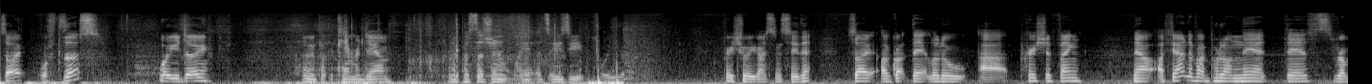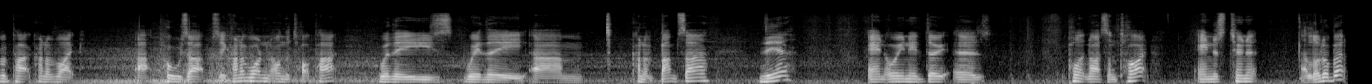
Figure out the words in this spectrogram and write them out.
So with this, what you do, let me put the camera down in a position where it's easy for you. Pretty sure you guys can see that. So I've got that little uh, pressure thing. Now I found if I put it on there, this rubber part kind of like uh, pulls up. So you kind of want it on the top part where these where the um, kind of bumps are there. And all you need to do is pull it nice and tight and just turn it a little bit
